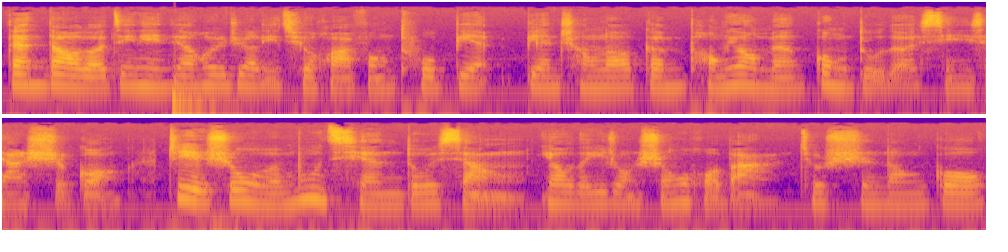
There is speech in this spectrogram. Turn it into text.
但到了今天江辉这里，却画风突变，变成了跟朋友们共度的闲暇时光。这也是我们目前都想要的一种生活吧，就是能够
